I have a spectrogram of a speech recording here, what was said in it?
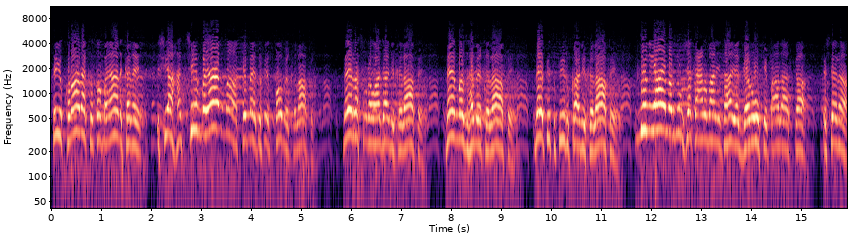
تھی قرآن کو تو بیان کرے۔ اشیاء ہچی بیان ماں کہ میں دوسرے قوم خلاف ہے میں رسم رواجانی خلاف ہے میں مذہب خلاف ہے میں پت پیرکانی خلاف ہے دنیا مردم سے کاروبانی تھا یا گروہ کے پادات کا۔ اس نا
